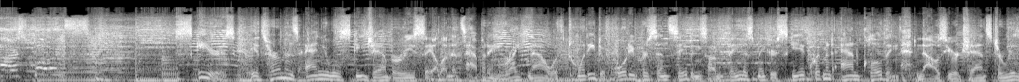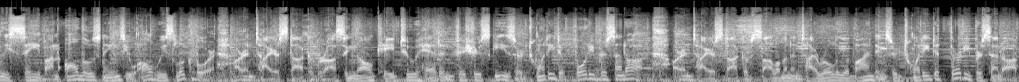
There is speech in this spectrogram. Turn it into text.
are sports. Skiers, it's Herman's annual ski jamboree sale and it's happening right now with 20 to 40% savings on famous maker ski equipment and clothing. Now's your chance to really save on all those names you always look for. Our entire stock of Rossignol, K2 Head, and Fischer skis are 20 to 40% off. Our entire stock of Salomon and Tyrolia bindings are 20 to 30% off.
